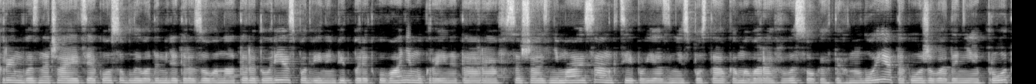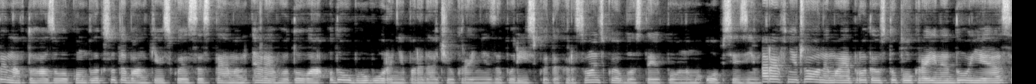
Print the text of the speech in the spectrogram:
Крим визначається як особлива демілітаризована територія з подвійним підпорядкуванням України та РФ. США знімають санкції пов'язані з поставками в РФ високих технологій, а також введені проти нафтогазового комплексу та банківської системи. РФ готова до обговорення передачі Україні Запорізької та Херсонської областей в повному обсязі. РФ нічого не має проти вступу України до ЄС.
